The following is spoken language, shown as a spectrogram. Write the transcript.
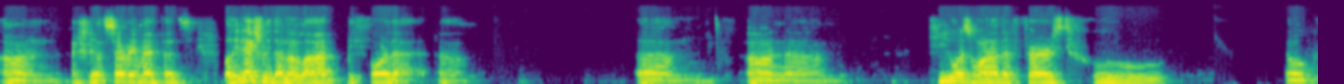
on actually on survey methods. Well, he'd actually done a lot before that um, um on. Um, he was one of the first who you know,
